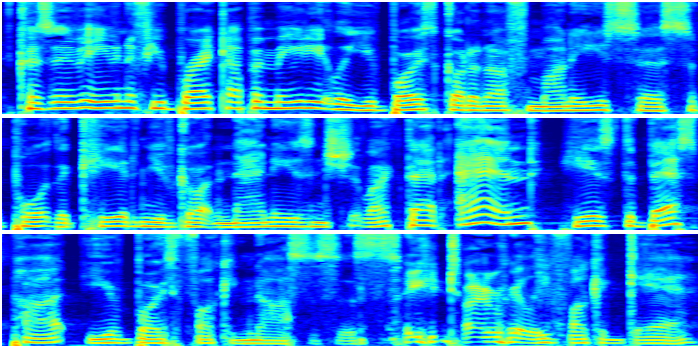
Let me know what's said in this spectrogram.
because even if you break up immediately, you've both got enough money to support the kid and you've got nannies and shit like that. And here's the best part: you're both fucking narcissists, so you don't really fucking care.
